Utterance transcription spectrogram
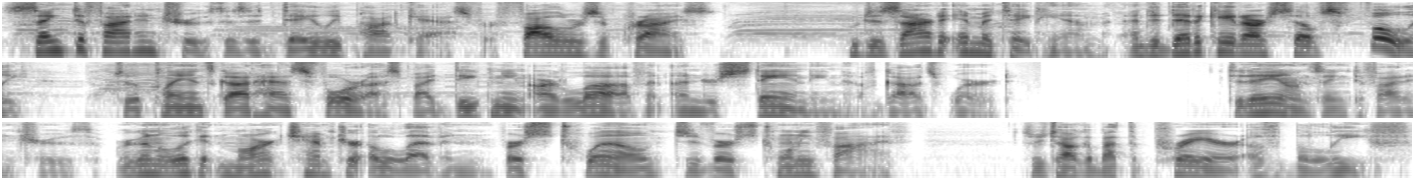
Sanctified in Truth is a daily podcast for followers of Christ who desire to imitate Him and to dedicate ourselves fully to the plans God has for us by deepening our love and understanding of God's Word. Today on Sanctified in Truth, we're going to look at Mark chapter 11, verse 12 to verse 25, as we talk about the prayer of belief.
